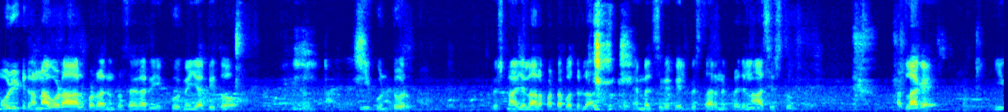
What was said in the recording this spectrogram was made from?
మూడింటికన్నా కూడా ఆలపడ రాజేంద్ర ప్రసాద్ గారిని ఎక్కువ మెజార్టీతో ఈ గుంటూరు కృష్ణా జిల్లాల పట్టభద్రుల ఎమ్మెల్సీగా గెలిపిస్తారని ప్రజలను ఆశిస్తూ అట్లాగే ఈ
